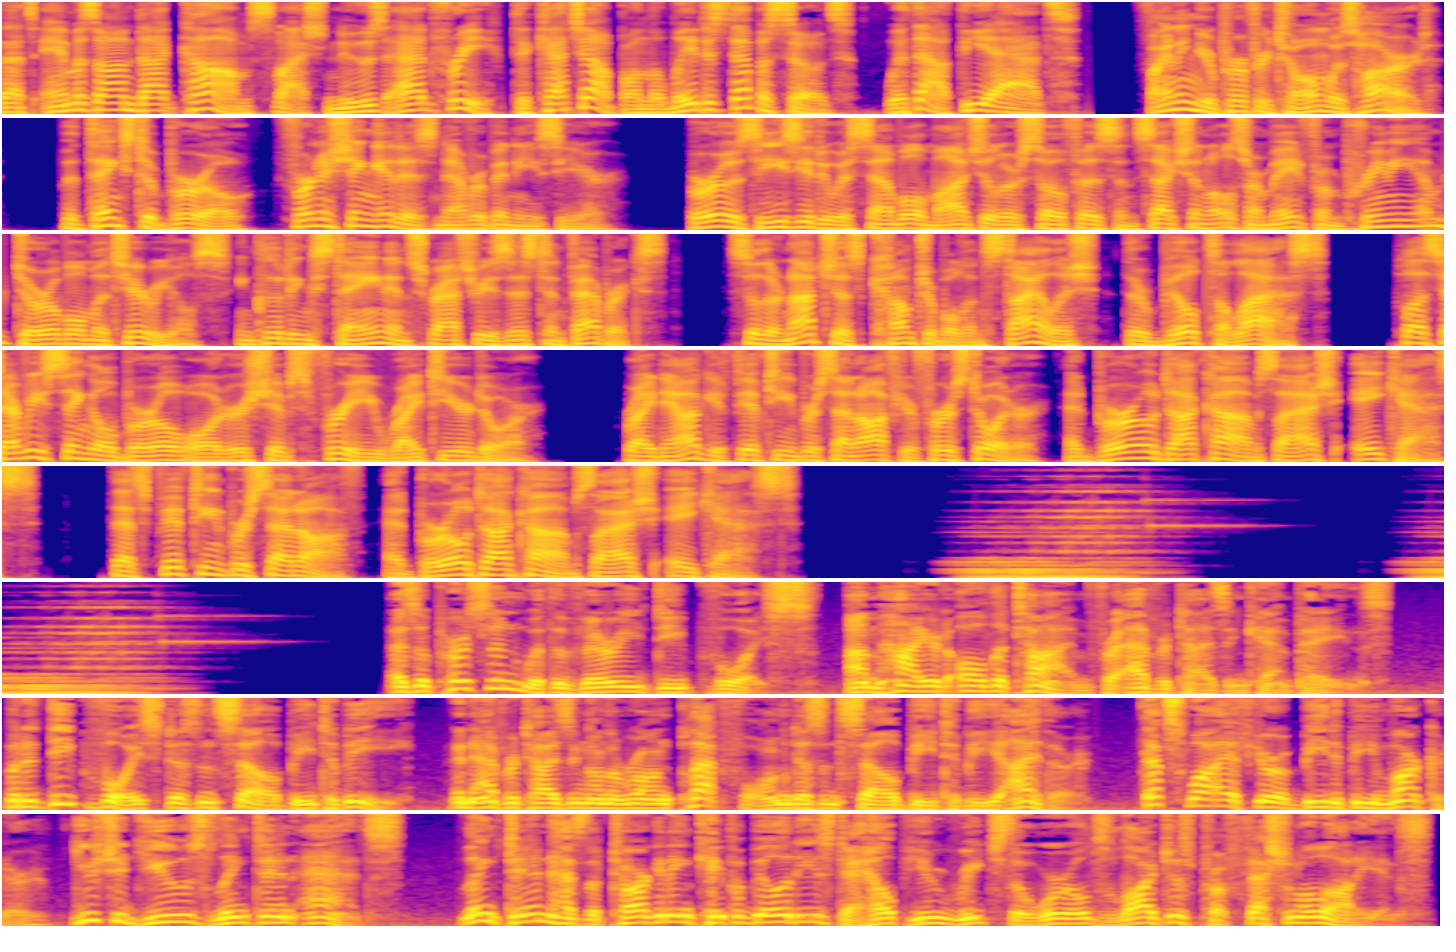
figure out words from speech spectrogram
That's amazon.com slash news ad free to catch up on the latest episodes without the ads. Finding your perfect home was hard, but thanks to Burrow, furnishing it has never been easier. Burrow's easy to assemble modular sofas and sectionals are made from premium, durable materials, including stain and scratch resistant fabrics. So they're not just comfortable and stylish, they're built to last. Plus, every single Burrow order ships free right to your door. Right now, get 15% off your first order at burrow.com slash ACAST. That's 15% off at burrow.com slash ACAST. As a person with a very deep voice, I'm hired all the time for advertising campaigns. But a deep voice doesn't sell B2B, and advertising on the wrong platform doesn't sell B2B either. That's why, if you're a B2B marketer, you should use LinkedIn ads. LinkedIn has the targeting capabilities to help you reach the world's largest professional audience.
